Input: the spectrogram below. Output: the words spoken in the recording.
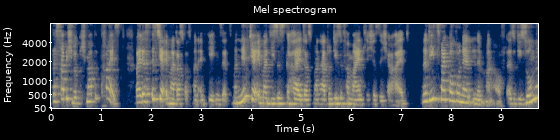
das habe ich wirklich mal bepreist. Weil das ist ja immer das, was man entgegensetzt. Man nimmt ja immer dieses Gehalt, das man hat und diese vermeintliche Sicherheit. Ne, die zwei Komponenten nimmt man oft. Also die Summe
